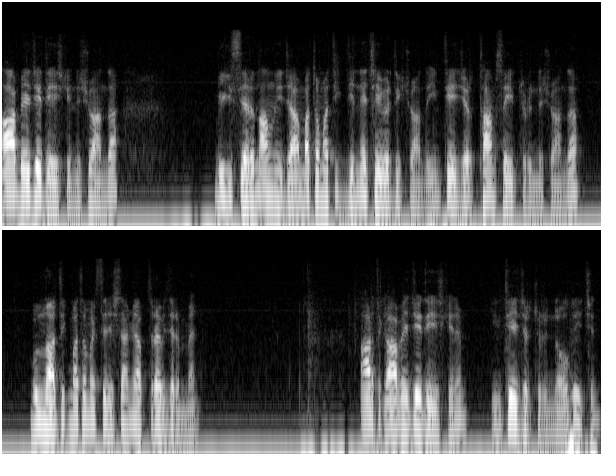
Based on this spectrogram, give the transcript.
ABC değişkenini şu anda bilgisayarın anlayacağı matematik diline çevirdik şu anda. Integer tam sayı türünde şu anda. Bununla artık matematiksel işlem yaptırabilirim ben. Artık ABC değişkenim integer türünde olduğu için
